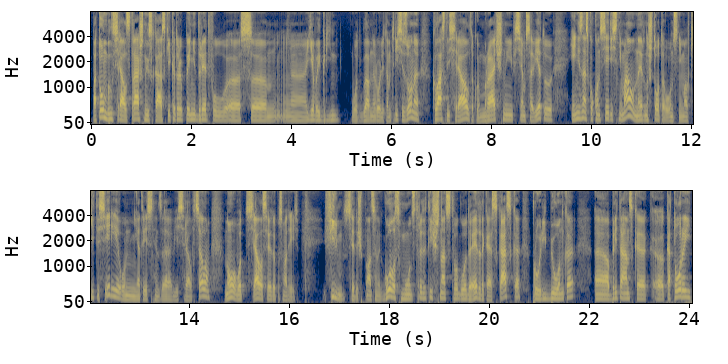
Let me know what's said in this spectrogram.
Потом был сериал «Страшные сказки», который Пенни Дредфул э, с э, Евой Грин вот, в главной роли. Там три сезона, классный сериал, такой мрачный, всем советую. Я не знаю, сколько он серий снимал, наверное, что-то он снимал, какие-то серии, он не ответственен за весь сериал в целом, но вот сериал советую посмотреть. Фильм следующий полноценный «Голос монстра» 2016 года. Это такая сказка про ребенка э, британская, э, который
